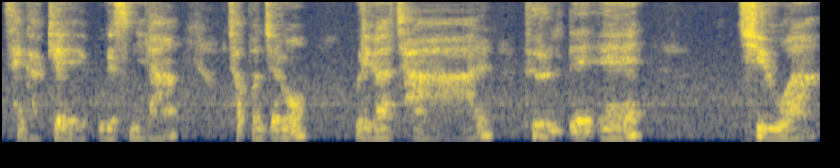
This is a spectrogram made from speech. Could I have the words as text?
생각해 보겠습니다. 첫 번째로 우리가 잘 들을 때에 치유와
